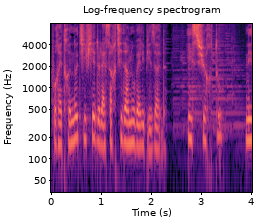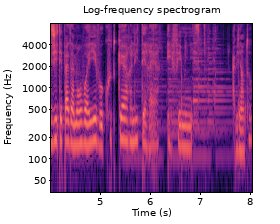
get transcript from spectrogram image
pour être notifié de la sortie d'un nouvel épisode. Et surtout, n'hésitez pas à m'envoyer vos coups de cœur littéraires et féministes. À bientôt!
